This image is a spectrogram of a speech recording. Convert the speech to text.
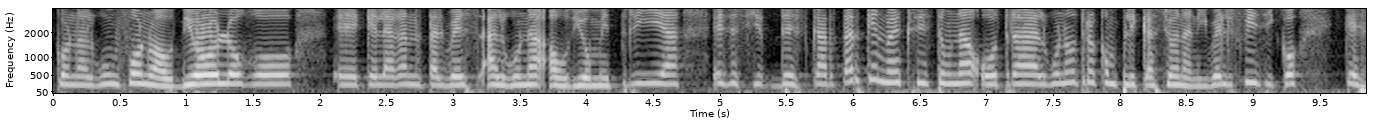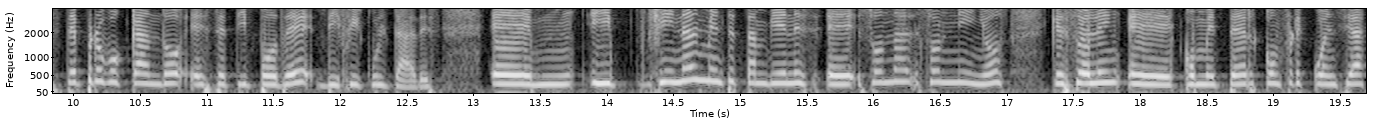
con, algún fonoaudiólogo, eh, que le hagan tal vez alguna audiometría, es decir, descartar que no existe una otra, alguna otra complicación a nivel físico que esté provocando este tipo de dificultades. Em, y finalmente también es, eh, son, son niños que suelen eh, cometer con frecuencia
